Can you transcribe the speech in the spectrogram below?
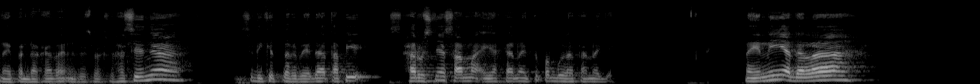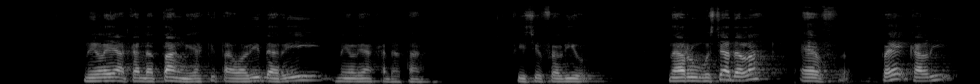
Nah, pendekatan interest vector. Hasilnya sedikit berbeda tapi harusnya sama ya karena itu pembulatan aja. Nah, ini adalah nilai yang akan datang ya. Kita awali dari nilai yang akan datang. Future value. Nah, rumusnya adalah FP kali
